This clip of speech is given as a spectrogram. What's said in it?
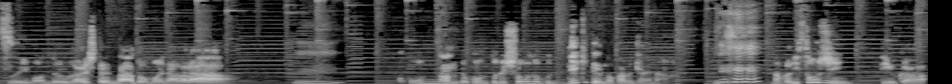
ずいもんでうがいしてんなと思いながら、うん。こんなんで本当に消毒できてんのかみたいな。なんかイソジンっていうか、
